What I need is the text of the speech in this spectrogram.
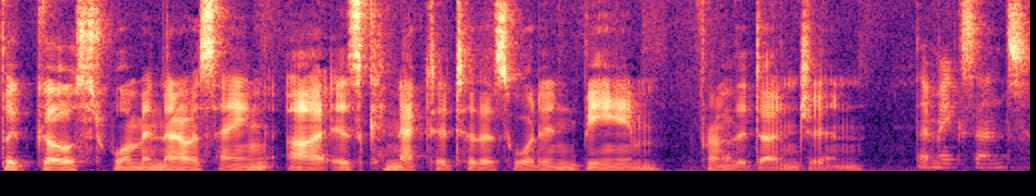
the ghost woman that I was saying uh, is connected to this wooden beam from the dungeon. That makes sense.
